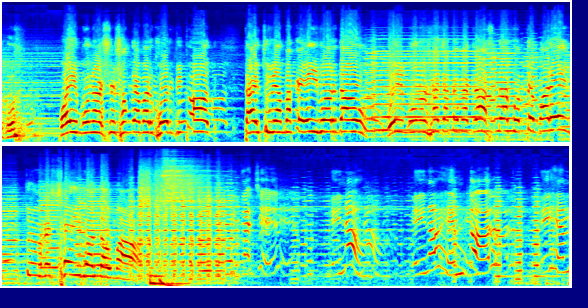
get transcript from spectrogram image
মাগো ওই মনসার সঙ্গে আমার ঘোর বিপদ। তাই তুমি আমাকে এই বর দাও। ওই মনসা যাতে আমাকে রাস্তা করতে পারে, তুমি আমাকে সেই বর দাও, মা। ঠিক আছে। এই নাও। এই নাও হেমতল। এই হেমতল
